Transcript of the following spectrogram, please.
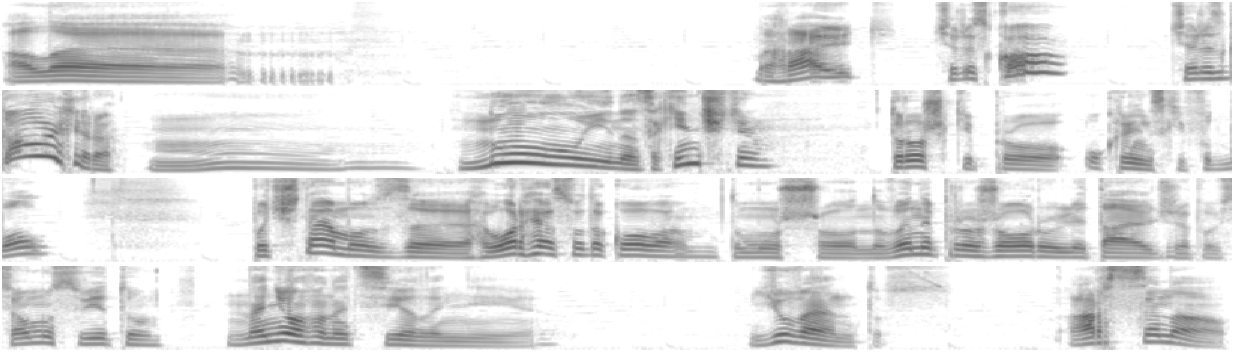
але грають через кого? Через Галагера? Ну і на закінчення трошки про український футбол. Почнемо з Георгія Судакова, тому що новини про Жору літають вже по всьому світу. На нього націлені Ювентус, Арсенал,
